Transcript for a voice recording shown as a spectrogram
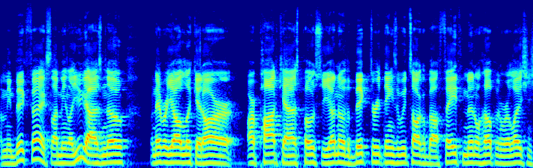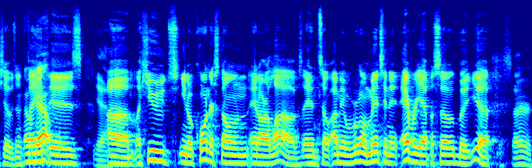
I mean, big facts. I mean, like you guys know, whenever y'all look at our our podcast poster, y'all know the big three things that we talk about: faith, mental health, and relationships. And No faith doubt. is Yeah. um, a huge, you know, cornerstone in our lives. And so, I mean, we're gonna mention it every episode, but yeah. Yes, sir.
